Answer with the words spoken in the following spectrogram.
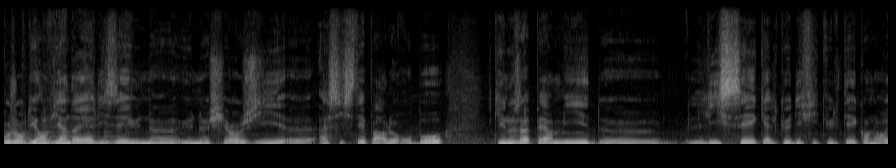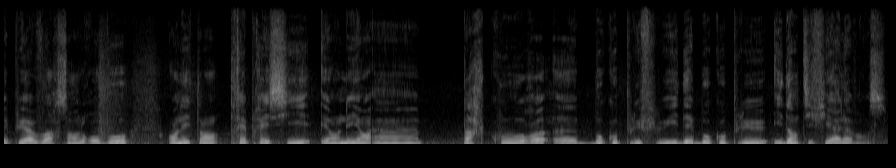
Aujourd'hui, on vient de réaliser une, chirurgie euh, assistée par le robot qui nous a permis de lisser quelques difficultés qu'on aurait pu avoir sans le robot en étant très précis et en ayant un parcours euh, beaucoup plus fluide et beaucoup plus identifié à l'avance.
